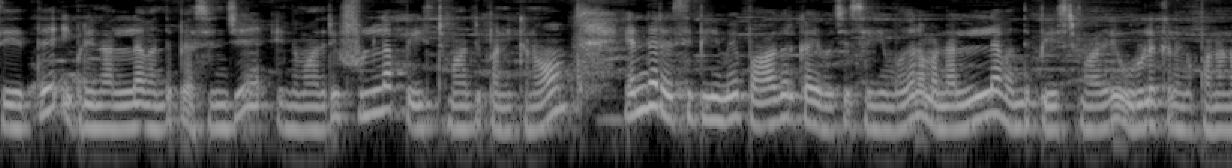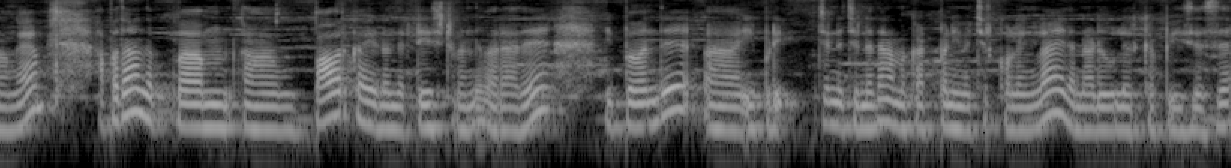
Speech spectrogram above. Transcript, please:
சேர்த்து இப்படி நல்லா வந்து பிசைஞ்சு இந்த மாதிரி ஃபுல்லாக பேஸ்ட் மாதிரி பண்ணிக்கணும். எந்த ரெசிபியுமே பாகற்காய் வச்சு செய்யும்போது நம்ம நல்லா வந்து பேஸ்ட் மாதிரி உருளைக்கிழங்கு பண்ணணுங்க. அப்போ தான் அந்த பாவற்காயோட அந்த டேஸ்ட் வந்து வராது. இப்போ வந்து இப்படி சின்ன சின்னதாக நம்ம கட் பண்ணி வச்சுருக்கோம் இல்லைங்களா? இதை நடுவில் இருக்க பீசஸ்ஸு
